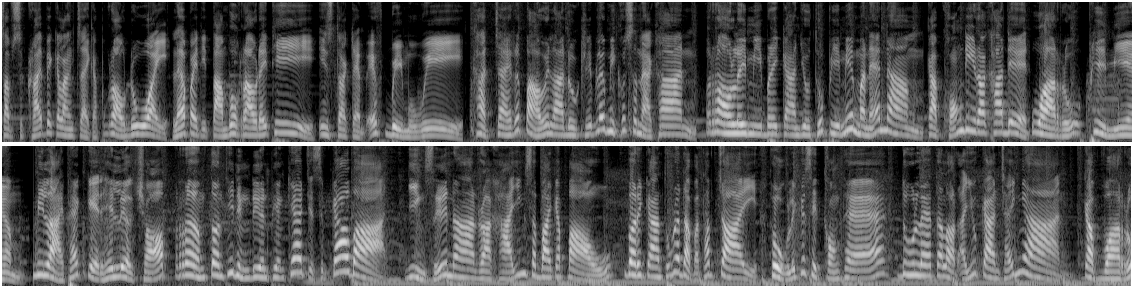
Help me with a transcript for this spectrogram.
Subscribe เป็นกำลังใจกับพวกเราด้วย แล้วไปติดตามพวกเราได้ที่ Instagram FB Movie ขัดใจหรือเปล่าเวลาดูคลิปแล้วมีโฆษณาคันเราเลยมีบริการ YouTube Premium มาแนะนำกับของดีราคาเด็ดวารุพรีเมียมมีหลายแพ็กเกจให้เลือกช็อปเริ่มต้นที่ 1 เดือนเพียงแค่ 79 บาทยิ่งซื้อนานราคายิ่งสบายกระเป๋า บริการทุกระดับประทับใจ ถูกลิขสิทธิ์ของแท้ ดูแลตลอดอายุการใช้งาน กับวารุ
